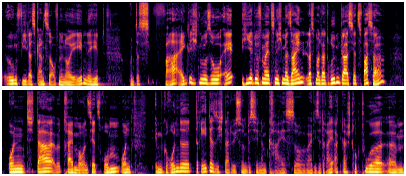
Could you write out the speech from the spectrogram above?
irgendwie das Ganze auf eine neue Ebene hebt. Und das war eigentlich nur so, ey, hier dürfen wir jetzt nicht mehr sein, lass mal da drüben, da ist jetzt Wasser. Und da treiben wir uns jetzt rum und im Grunde dreht er sich dadurch so ein bisschen im Kreis, so, weil diese Dreiakter-Struktur, ähm,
